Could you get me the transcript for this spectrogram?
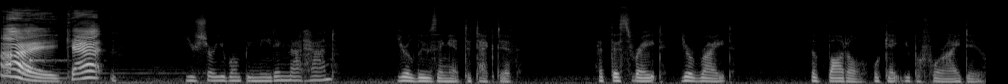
Hi, cat. You sure you won't be needing that hand? You're losing it, Detective. At this rate, you're right. The bottle will get you before I do.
